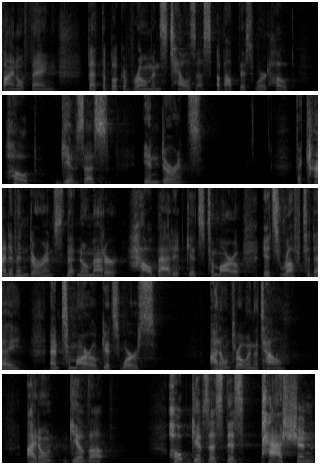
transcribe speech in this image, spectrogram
final thing that the book of Romans tells us about this word hope hope gives us endurance the kind of endurance that no matter how bad it gets tomorrow, it's rough today and tomorrow gets worse. I don't throw in the towel, I don't give up. Hope gives us this passion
